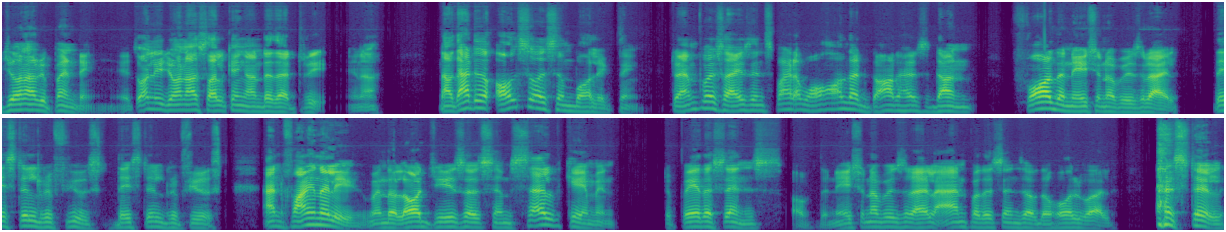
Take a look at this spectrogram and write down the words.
Jonah repenting. It's only Jonah sulking under that tree. You know, now that is also a symbolic thing to emphasize. In spite of all that God has done for the nation of Israel, they still refused. They still refused. And finally, when the Lord Jesus Himself came in to pay the sins of the nation of Israel and for the sins of the whole world. Still,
